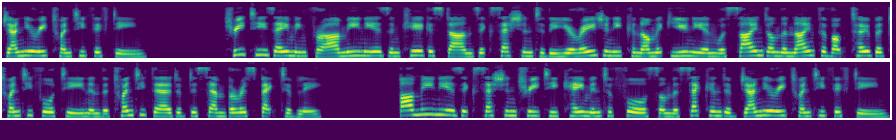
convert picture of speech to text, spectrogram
January 2015. Treaties aiming for Armenia's and Kyrgyzstan's accession to the Eurasian Economic Union were signed on 9 October 2014 and 23 December respectively. Armenia's accession treaty came into force on 2 January 2015.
